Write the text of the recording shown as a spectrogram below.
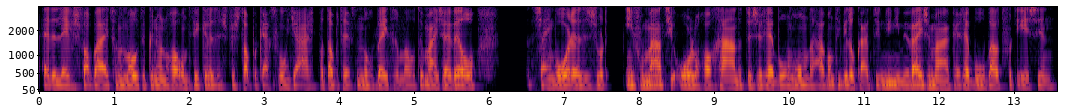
hè, de levensvatbaarheid van de motor kunnen we nog wel ontwikkelen. Dus Verstappen krijgt volgend jaar eigenlijk wat dat betreft een nog betere motor. Maar hij zei wel, zijn woorden, is een soort informatieoorlog al gaande tussen Red Bull en Honda. Want die willen elkaar natuurlijk nu niet meer wijzer maken. Red Bull bouwt voor het eerst in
